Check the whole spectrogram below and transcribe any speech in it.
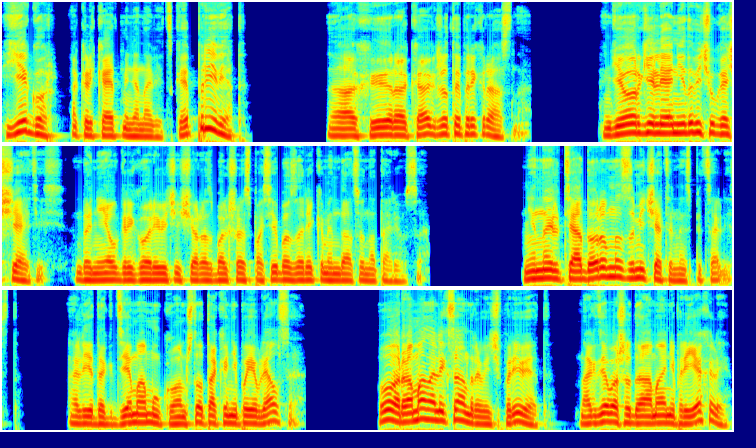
«Егор!» — окликает меня Новицкая. «Привет!» «Ах, Ира, как же ты прекрасна!» «Георгий Леонидович, угощайтесь!» Даниил Григорьевич, еще раз большое спасибо за рекомендацию нотариуса. Нинель Теодоровна — замечательный специалист. Лида, где Мамук? Он что, так и не появлялся? «О, Роман Александрович, привет!» А где ваши дамы, они приехали?»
